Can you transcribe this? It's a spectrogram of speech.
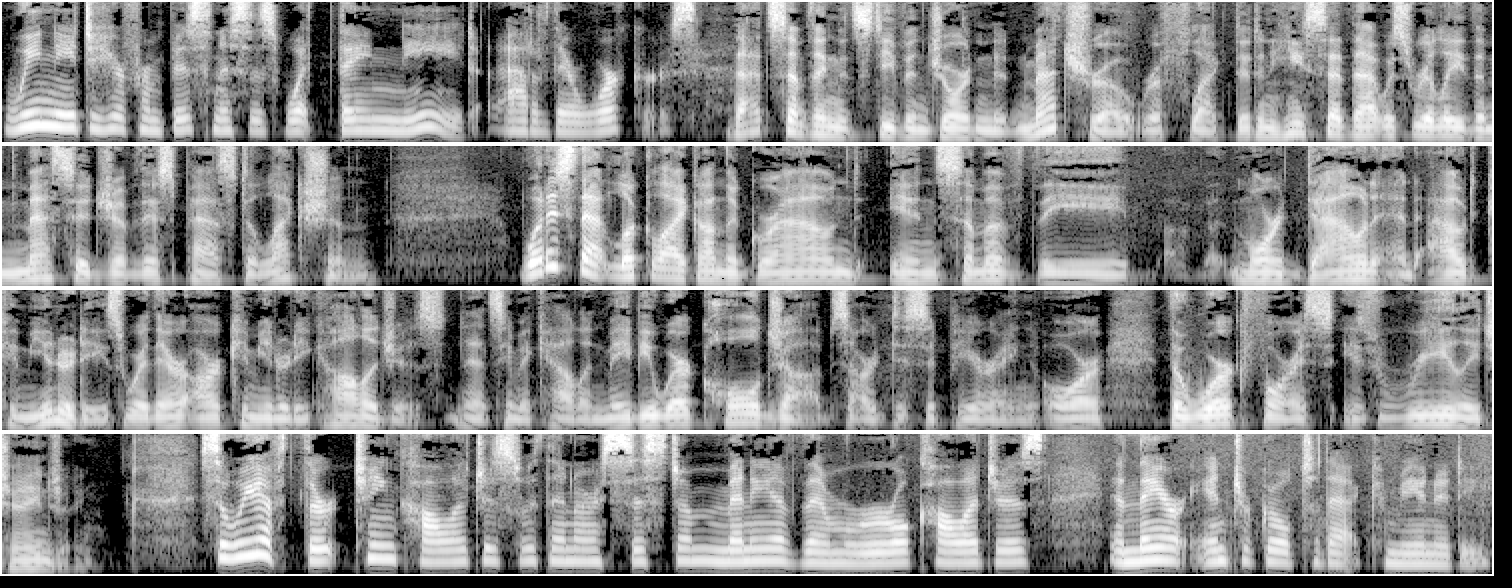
We need to hear from businesses what they need out of their workers. That's something that Stephen Jordan at Metro reflected, and he said that was really the message of this past election. What does that look like on the ground in some of the more down and out communities where there are community colleges, Nancy McCallin, maybe where coal jobs are disappearing or the workforce is really changing. So we have 13 colleges within our system, many of them rural colleges, and they are integral to that community.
